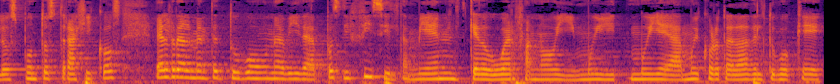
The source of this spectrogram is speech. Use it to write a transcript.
los puntos trágicos. Él realmente tuvo una vida pues difícil también, quedó huérfano y muy, muy, a muy corta edad él tuvo que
